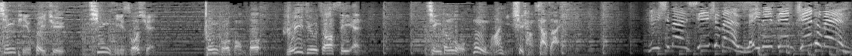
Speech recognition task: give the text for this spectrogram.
精品汇聚，听你所选，中国广播 Radio t CN，请登录木蚂蚁市场下载。女士们、先生们，Ladies and Gentlemen，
